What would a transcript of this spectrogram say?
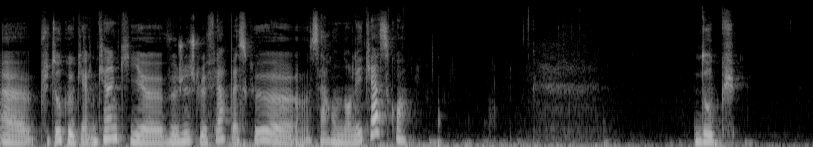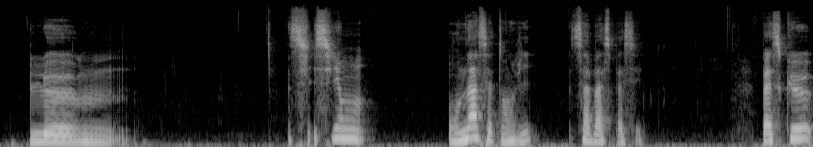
euh, plutôt que quelqu'un qui euh, veut juste le faire parce que euh, ça rentre dans les cases, quoi. Donc, le... si, on, on a cette envie, ça va se passer. Parce que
